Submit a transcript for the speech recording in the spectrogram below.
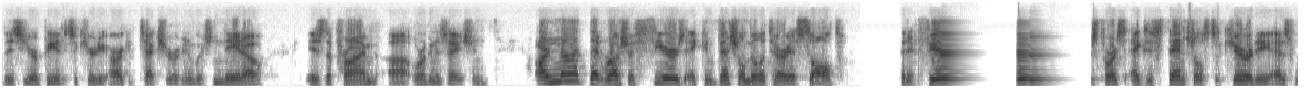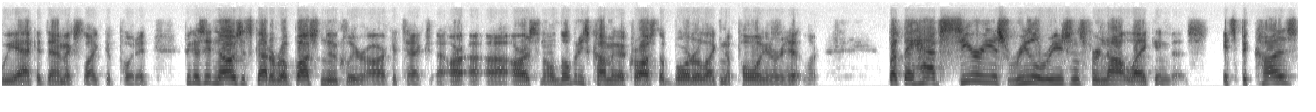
this European security architecture in which NATO is the prime uh, organization are not that Russia fears a conventional military assault, that it fears for its existential security, as we academics like to put it, because it knows it's got a robust nuclear architect, uh, uh, arsenal. Nobody's coming across the border like Napoleon or Hitler but they have serious, real reasons for not liking this. It's because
